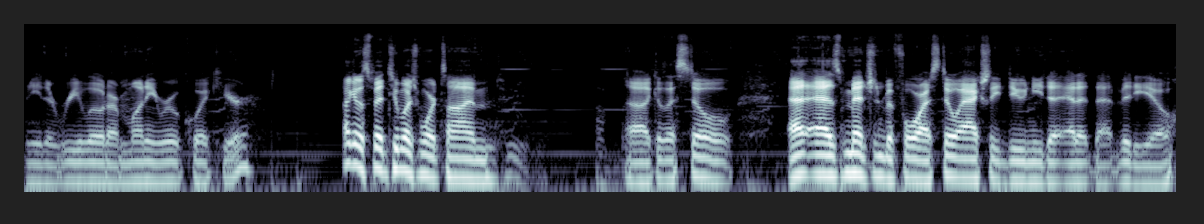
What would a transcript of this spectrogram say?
We need to reload our money real quick here. I'm not gonna spend too much more time because uh, I still, as mentioned before, I still actually do need to edit that video.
